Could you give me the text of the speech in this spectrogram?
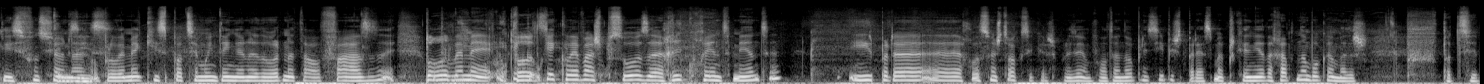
que Isso funciona. Isso. O problema é que isso pode ser muito enganador na tal fase. o problema é o que, é que- o que é que leva as pessoas a recorrentemente ir para eh, relações tóxicas, por exemplo, voltando ao princípio, isto parece uma porcaria da rabo na boca, mas pode ser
